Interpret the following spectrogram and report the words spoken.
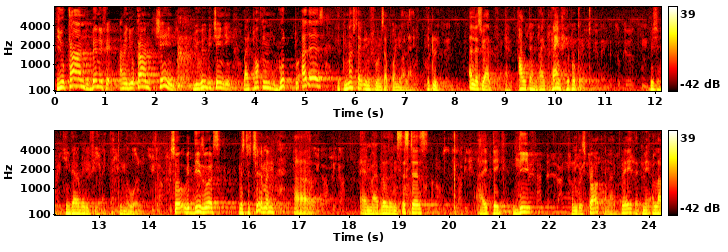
You can't benefit, I mean, you can't change. You will be changing by talking good to others. It must have influence upon your life. It will. Unless you are an out and right rank hypocrite. Which I think there are very few like that in the world. So, with these words, Mr. Chairman, uh, and my brothers and sisters, I take leave from this talk and I pray that may Allah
